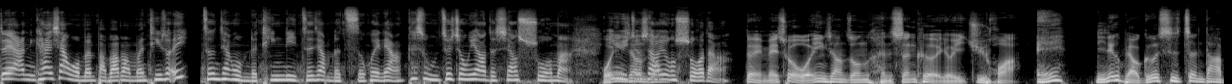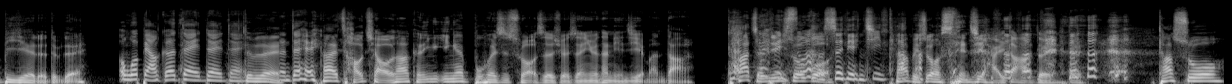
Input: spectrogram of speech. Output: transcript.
对啊，你看，像我们爸爸妈妈听说，诶，增加我们的听力，增加我们的词汇量，但是我们最重要的是要说嘛，英语就是要用说的。对，没错，我印象中很深刻有一句话，诶，你那个表哥是正大毕业的，对不对？哦我表哥，对对对，对不对？嗯对，他还好巧，他肯定应应该不会是苏老师的学生，因为他年纪也蛮大了。他曾经说过，是年纪大他，比苏老师年纪还大。对 对，他说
